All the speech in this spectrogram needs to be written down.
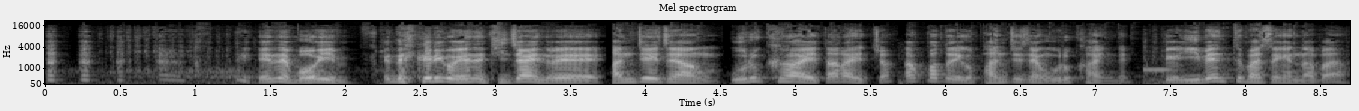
얘네 뭐임? 근데 그리고 얘네 디자인 왜 반지의장 우르크하이 따라했죠? 딱 봐도 이거 반지의장 우르크하인데? 이거 이벤트 발생했나봐요.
